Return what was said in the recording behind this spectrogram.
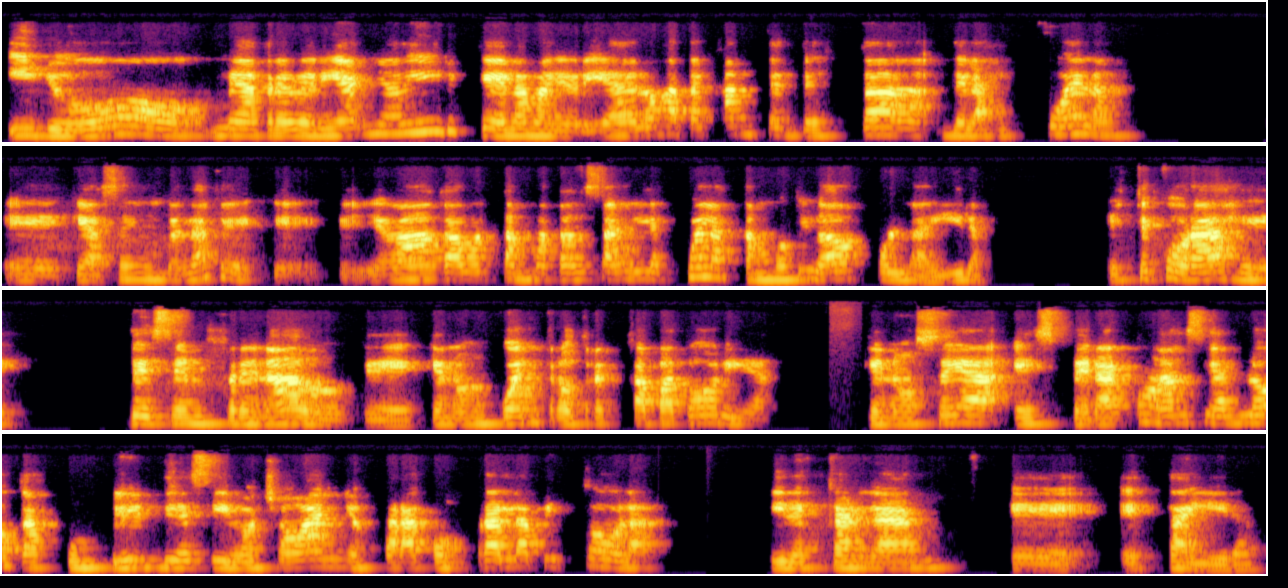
y yo me atrevería a añadir que la mayoría de los atacantes de, esta, de las escuelas que hacen, ¿verdad? Que, que, que, llevan a cabo estas matanzas en la escuela están motivados por la ira. Este coraje desenfrenado, que, que no encuentra otra escapatoria que no sea esperar con ansias locas cumplir 18 años para comprar la pistola y descargar eh, esta ira.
